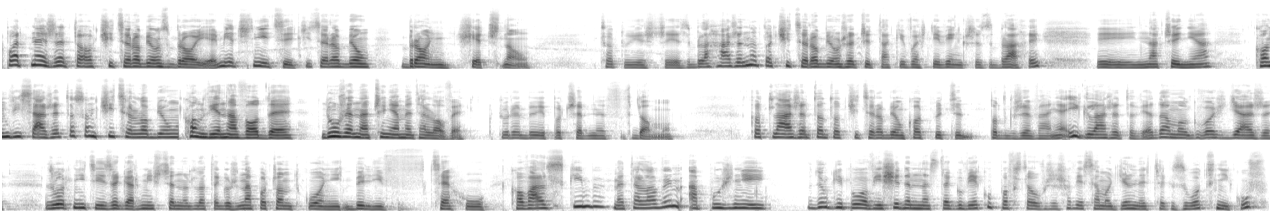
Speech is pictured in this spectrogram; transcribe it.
Płatnerze to ci, co robią zbroje. Miecznicy, ci, co robią broń sieczną. Co tu jeszcze jest? Blacharze, no to ci, co robią rzeczy takie właśnie większe z blachy, yy, naczynia. Konwisarze to są ci, co robią konwie na wodę, duże naczynia metalowe, które były potrzebne w domu. Kotlarze to, to ci, co robią kotły czy podgrzewania. Iglarze to wiadomo, gwoździarze, złotnicy i zegarmistrze, no dlatego, że na początku oni byli w cechu kowalskim, metalowym, a później w drugiej połowie XVII wieku powstał w Rzeszowie samodzielny cech złotników,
